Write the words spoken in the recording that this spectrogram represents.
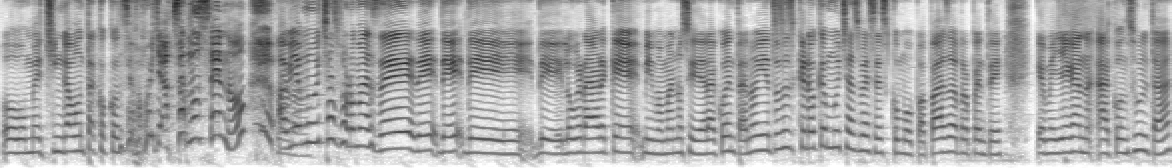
o me chingaba un taco con cebolla, o sea, no sé, ¿no? Había muchas formas de, de, de, de, de lograr que mi mamá no se diera cuenta, ¿no? Y entonces creo que muchas veces, como papás de repente que me llegan a consulta,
